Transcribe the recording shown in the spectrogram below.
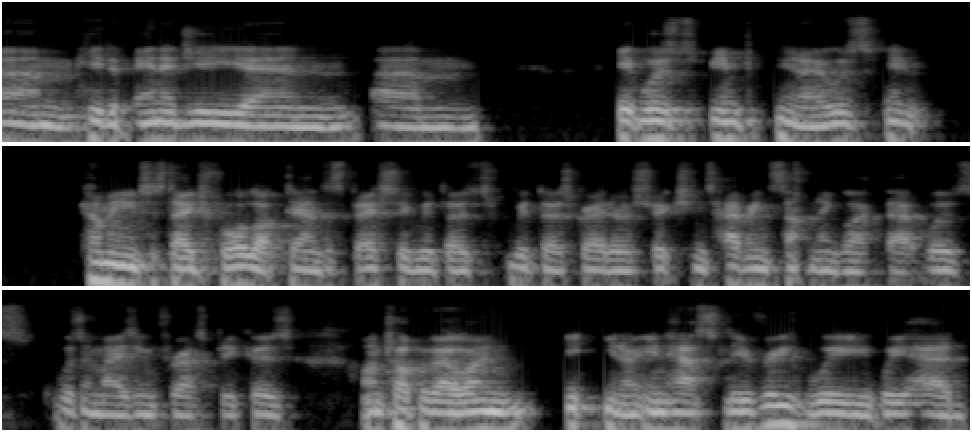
um, hit of energy, and um, it was in, you know it was coming into stage four lockdowns, especially with those with those greater restrictions, having something like that was was amazing for us because on top of our own you know in-house delivery, we we had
